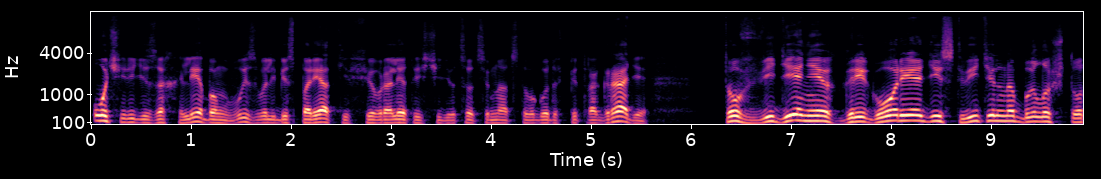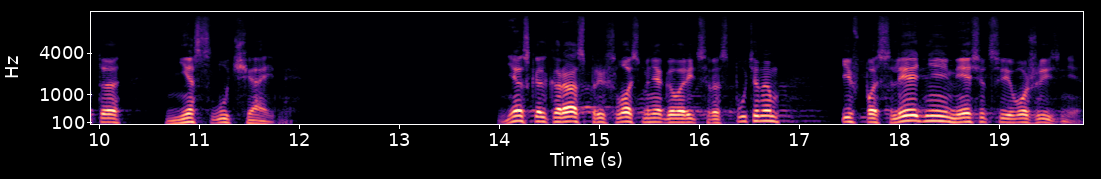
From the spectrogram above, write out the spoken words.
очереди за хлебом вызвали беспорядки в феврале 1917 года в Петрограде, то в видениях Григория действительно было что-то неслучайное. Несколько раз пришлось мне говорить с Распутиным и в последние месяцы его жизни,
